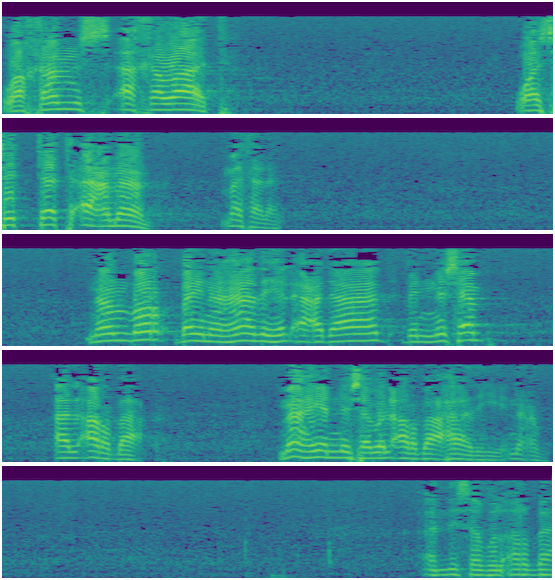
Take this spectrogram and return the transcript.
وخمس أخوات. وستة أعمام مثلا. ننظر بين هذه الأعداد بالنسب الأربع. ما هي النسب الأربع هذه؟ نعم. النسب الأربع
